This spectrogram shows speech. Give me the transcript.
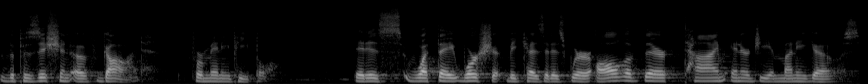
the position of God for many people. It is what they worship because it is where all of their time, energy, and money goes.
